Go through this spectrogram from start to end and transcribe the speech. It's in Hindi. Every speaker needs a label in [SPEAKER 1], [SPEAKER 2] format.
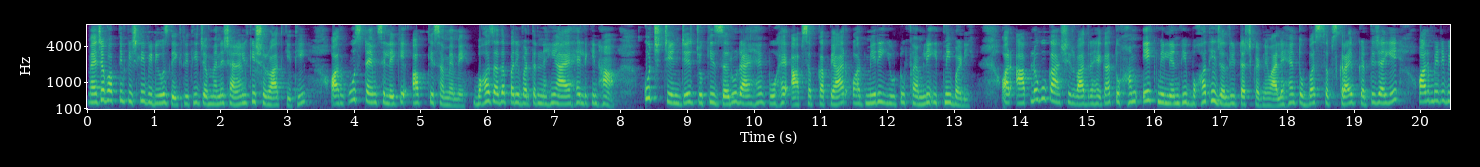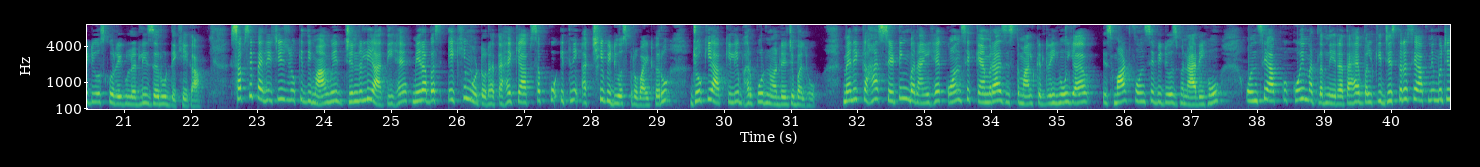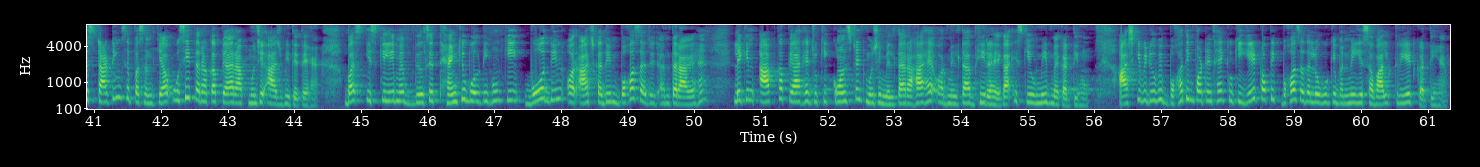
[SPEAKER 1] मैं जब अपनी पिछली वीडियोस देख रही थी, जब मैंने चैनल की शुरुआत की थी, और उस टाइम से लेके अब के समय में बहुत ज़्यादा परिवर्तन नहीं आया है, लेकिन हाँ कुछ चेंजेस जो कि ज़रूर आए हैं, वो है आप सबका प्यार और मेरी यूट्यूब फैमिली इतनी बड़ी। और आप लोगों का आशीर्वाद रहेगा तो हम एक मिलियन भी बहुत ही जल्दी टच करने वाले हैं तो बस सब्सक्राइब करते जाइए और मेरे वीडियोस को रेगुलरली ज़रूर देखिएगा। सबसे पहली चीज़ जो कि दिमाग में जनरली आती है, मेरा बस एक ही मोटो रहता है कि आप सबको इतनी अच्छी वीडियोस प्रोवाइड करूँ, जो कि आपके लिए भरपूर नॉलेजेबल हो। मैंने कहाँ सेटिंग बनाई है, कौन से कैमराज इस्तेमाल कर रही हूँ, या स्मार्टफ़ोन से वीडियोस बना रही हूँ। उनसे आपको कोई मतलब नहीं रहता है, बल्कि जिस तरह से आपने मुझे स्टार्टिंग से पसंद किया, उसी तरह का प्यार आप मुझे आज भी देते हैं। बस इसके लिए मैं दिल से थैंक यू बोलती हूँ कि वो दिन और आज का दिन बहुत सारे अंतर आ गए हैं। लेकिन आपका प्यार है जो कि कांस्टेंट मुझे मिलता रहा है और मिलता भी रहेगा, इसकी उम्मीद मैं करती हूँ। आज की वीडियो भी बहुत इंपॉर्टेंट है क्योंकि ये टॉपिक बहुत ज़्यादा लोगों के मन में ये सवाल क्रिएट करती हैं।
